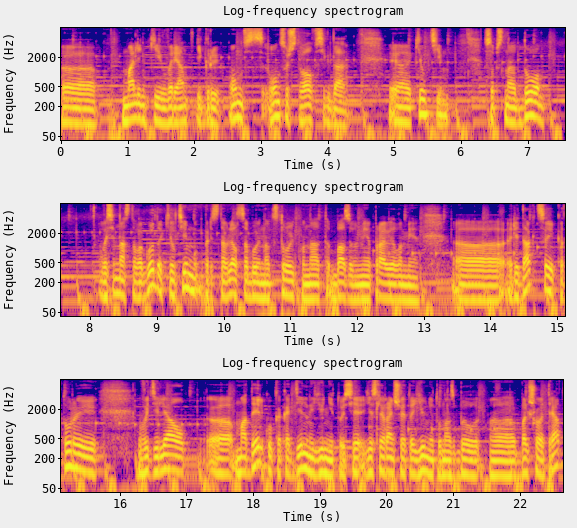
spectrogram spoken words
э, маленький вариант игры. Он, он существовал всегда. Э, Kill Team. Собственно, до 2018 года Kill Team представлял собой надстройку над базовыми правилами э, редакции, который выделял э, модельку как отдельный юнит. То есть, если раньше это юнит у нас был э, большой отряд,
